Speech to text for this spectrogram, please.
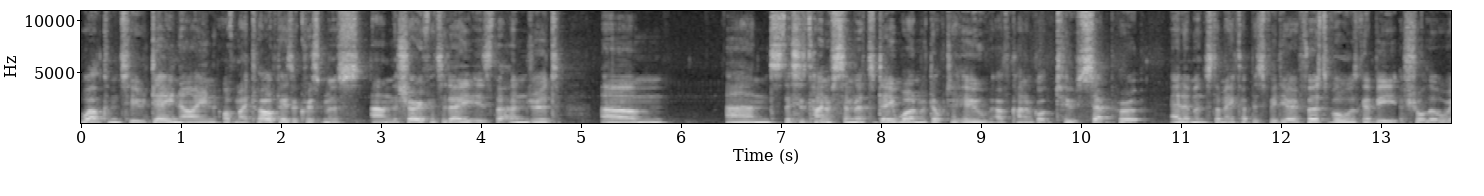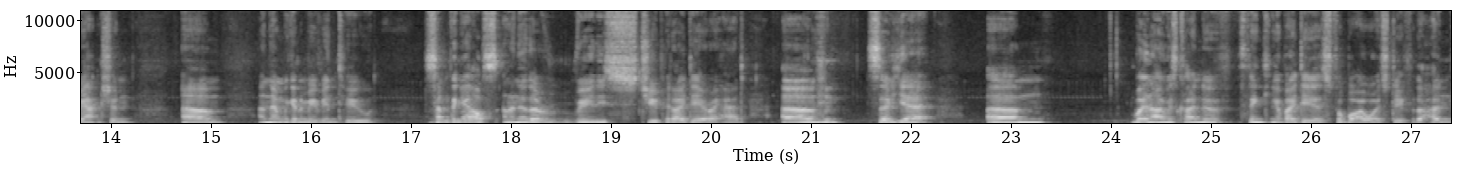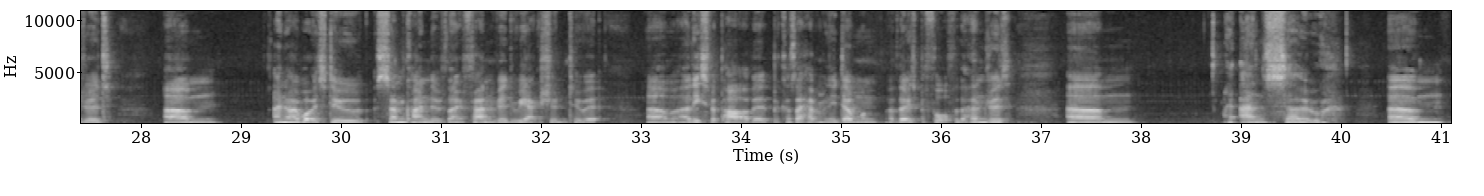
Welcome to day nine of my 12 days of Christmas, and the show for today is The Hundred. Um, and this is kind of similar to day one with Doctor Who. I've kind of got two separate elements that make up this video. First of all, it's going to be a short little reaction, um, and then we're going to move into something else and another really stupid idea I had. Um, so yeah, um, when I was kind of thinking of ideas for what I wanted to do for the hundred, um, I know I wanted to do some kind of like fan vid reaction to it, um, at least for part of it, because I haven't really done one of those before for the hundred. Um, and so, um,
